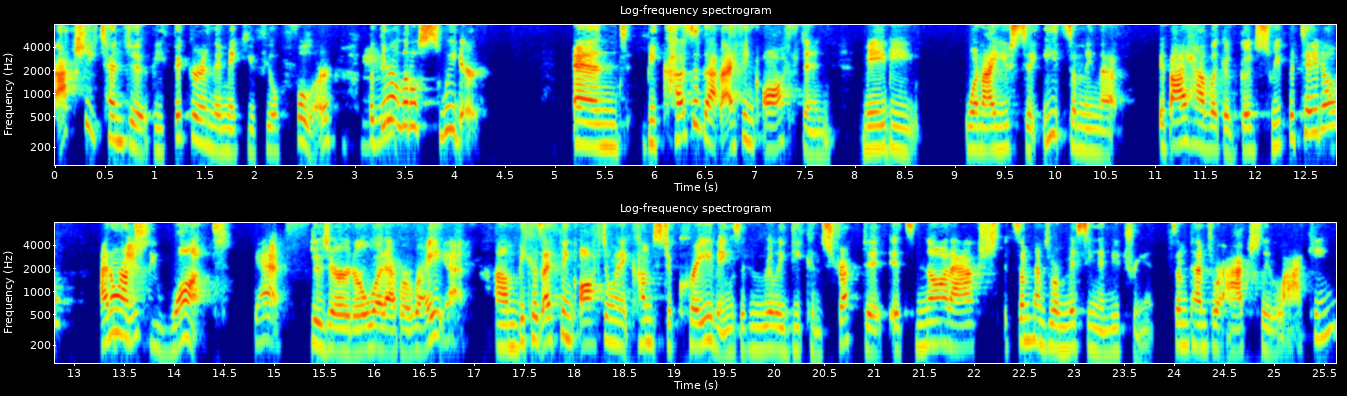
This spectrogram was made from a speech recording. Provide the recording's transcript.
actually tend to be thicker and they make you feel fuller, mm-hmm. but they're a little sweeter. And because of that, I think often maybe when I used to eat something that if I have like a good sweet potato, I don't mm-hmm. actually want yes dessert or whatever, right? Yes. Um, because I think often when it comes to cravings, if you really deconstruct it, it's not actually, it's sometimes we're missing a nutrient. Sometimes we're actually lacking.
